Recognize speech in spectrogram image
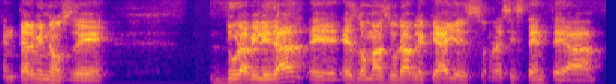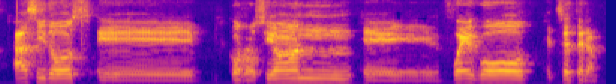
en términos de durabilidad eh, es lo más durable que hay, es resistente a ácidos, corrosión, fuego, etcétera.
